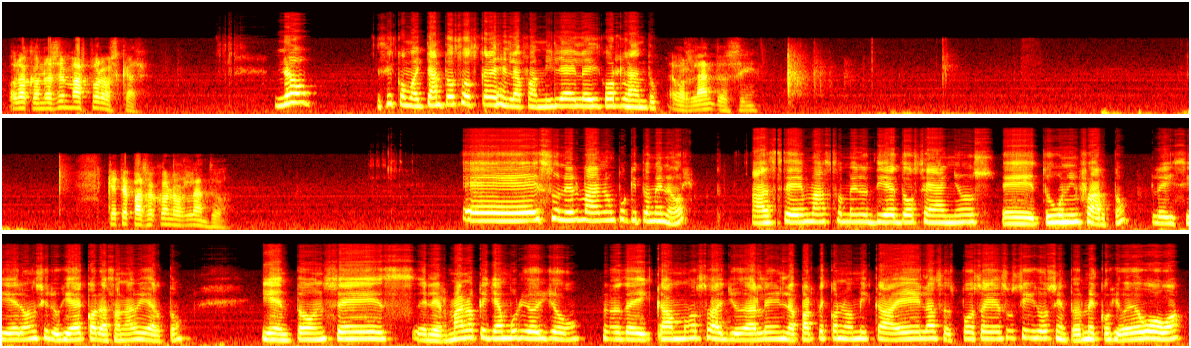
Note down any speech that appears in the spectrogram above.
¿O lo conoces más por Oscar? No, es que como hay tantos Óscares en la familia, él le digo Orlando. Orlando, sí. ¿Qué te pasó con Orlando? Eh, es un hermano un poquito menor. Hace más o menos 10, 12 años eh, tuvo un infarto le hicieron cirugía de corazón abierto y entonces el hermano que ya murió y yo nos dedicamos a ayudarle en la parte económica a él, a su esposa y a sus hijos y entonces me cogió de boba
